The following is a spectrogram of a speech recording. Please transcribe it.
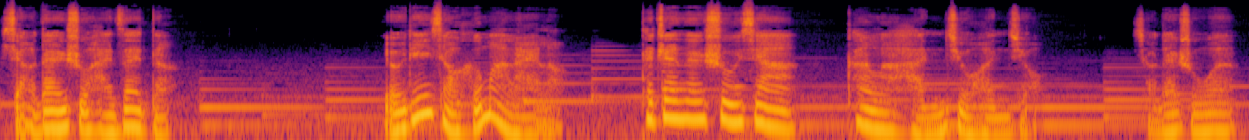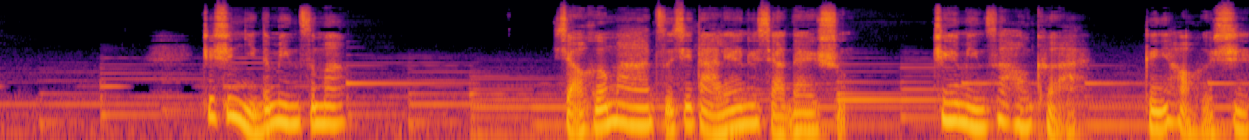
小袋鼠还在等。有一天，小河马来了，它站在树下看了很久很久。小袋鼠问：“这是你的名字吗？”小河马仔细打量着小袋鼠，这个名字好可爱，跟你好合适。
